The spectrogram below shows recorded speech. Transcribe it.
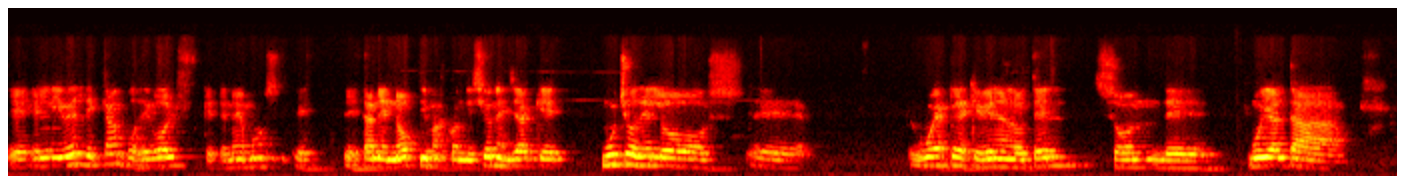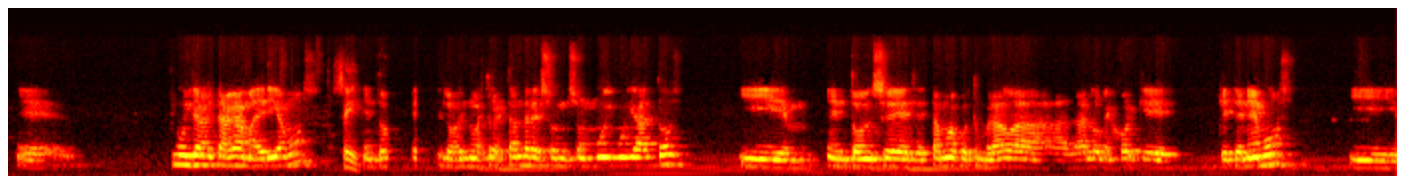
el nivel de campos de golf que tenemos están en óptimas condiciones, ya que muchos de los huéspedes que vienen al hotel son de muy alta, muy alta gama, diríamos. Sí. Entonces, los, nuestros estándares son, son muy, muy altos y entonces estamos acostumbrados a, dar lo mejor que, que tenemos y,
